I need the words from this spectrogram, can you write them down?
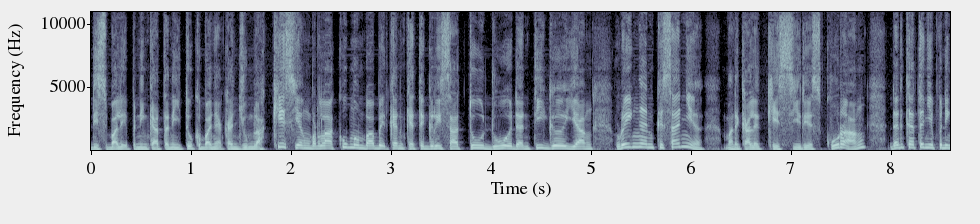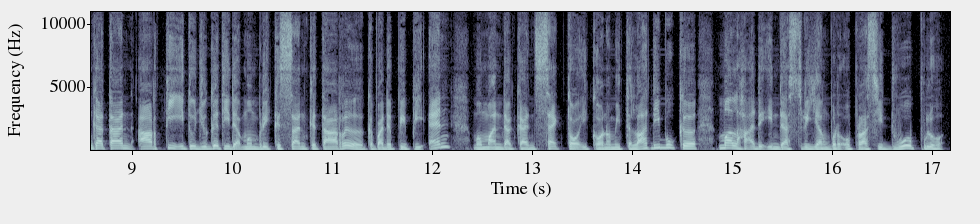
di sebalik peningkatan itu kebanyakan jumlah kes yang berlaku membabitkan kategori 1, 2 dan 3 yang ringan kesannya manakala kes serius kurang dan katanya peningkatan RT itu juga tidak memberi kesan ketara kepada PPN memandangkan sektor ekonomi telah dibuka malah ada industri yang yang beroperasi 24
